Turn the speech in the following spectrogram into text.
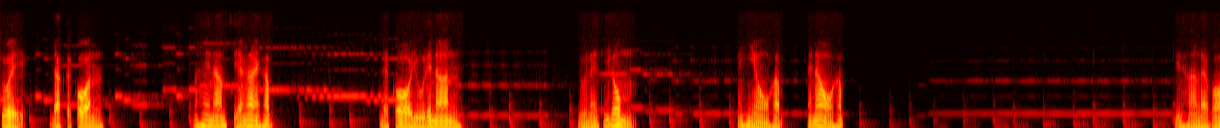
ช่วยดักตะกอนไม่ให้น้ำเสียง่ายครับ แล้วก็อยู่ได้นาน อยู่ในที่ร่ม ไม่เหี่ยวครับ ไม่เน่าครับ กินอาหารแล้วก็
